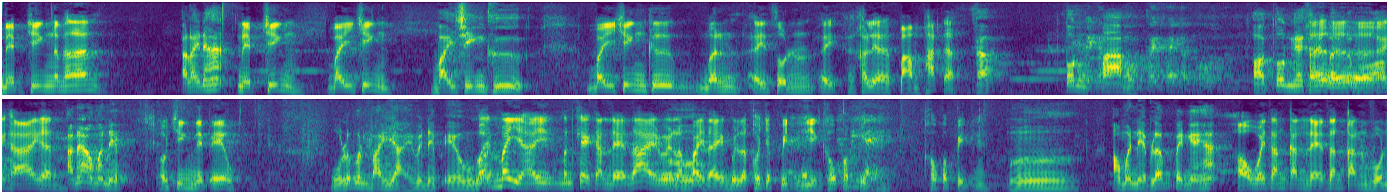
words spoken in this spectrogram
เหน็บชิงกันทั้งนั้น อะไรนะฮะเหน็บชิง ใบชิง ใบชิงคือ ใบชิงคือเหมือนไอ้สนไอ้เขาเรียกปาล์มพัดอะครับ ต้นปาล์มคล้ายๆกับพ่ ออ๋อต้นคล้ายเออๆใบเออกระเอบออกคล้ายๆกันอันนั้นเอามาเหน็บเอาชิงเหน็บเอวโอ้แล้วมันใบใหญ่ไปเหน็บเอวมันก็ ไม่ไม่ใหญ่มันแค่กันแดดได้เวลาโอ้ ไปไหนเวลาเขาจะปิดจริงๆเขาก็ปิดเขาก็ปิดไงเออเอามาเหน็บแล้วเป็นไงฮะเอาไว้ทั้งกันแดดทั้งกันฝน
